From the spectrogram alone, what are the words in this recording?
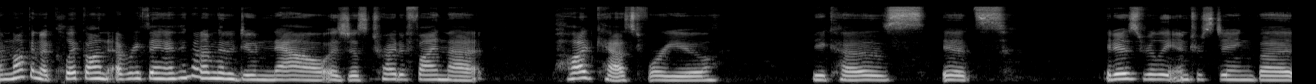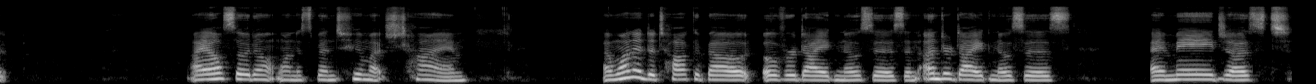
I'm not going to click on everything. I think what I'm going to do now is just try to find that podcast for you because it's it is really interesting but I also don't want to spend too much time. I wanted to talk about overdiagnosis and underdiagnosis. I may just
